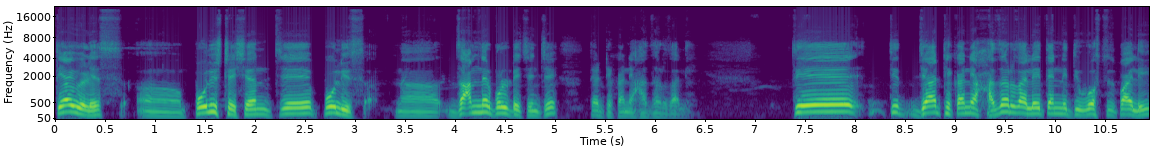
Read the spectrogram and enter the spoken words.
त्यावेळेस पोलीस स्टेशनचे पोलीस जामनेर पोलीस स्टेशनचे त्या ठिकाणी हजर झाले. ते ती ज्या ठिकाणी हजर झाले त्यांनी ती वस्तू पाहिली.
